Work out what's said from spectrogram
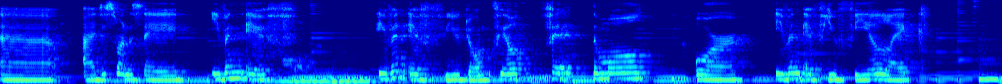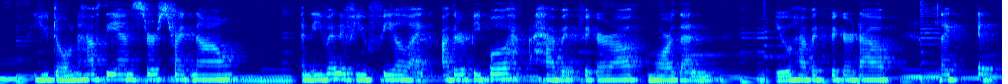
uh, I just want to say even if even if you don't feel fit the mold or even if you feel like you don't have the answers right now and even if you feel like other people have it figured out more than you have it figured out like it,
